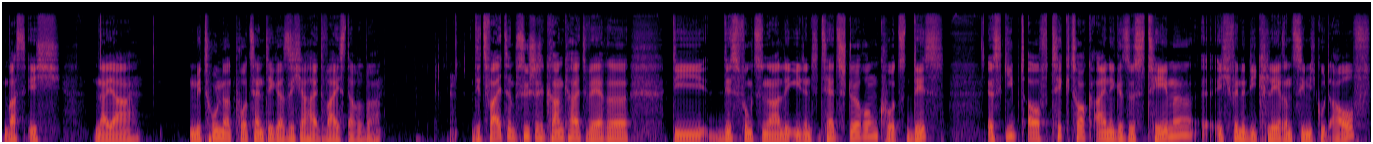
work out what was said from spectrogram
was ich, naja, mit hundertprozentiger Sicherheit weiß darüber. Die zweite psychische Krankheit wäre die dysfunktionale Identitätsstörung, kurz DIS. Es gibt auf TikTok einige Systeme, ich finde, die klären ziemlich gut auf.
